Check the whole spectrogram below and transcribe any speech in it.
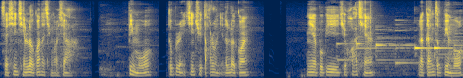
在心情乐观的情况下，病魔都不忍心去打扰你的乐观。你也不必去花钱来赶走病魔，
